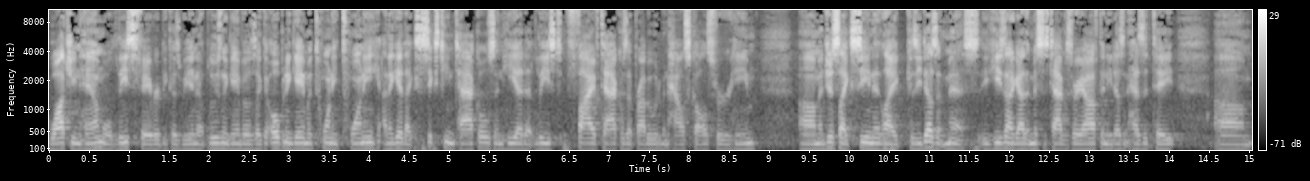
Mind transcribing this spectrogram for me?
watching him, well, least favorite because we ended up losing the game, but it was like the opening game of 2020. I think he had like 16 tackles and he had at least five tackles that probably would have been house calls for Raheem. Um, and just like seeing it like, cause he doesn't miss. He's not a guy that misses tackles very often. He doesn't hesitate. Um,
